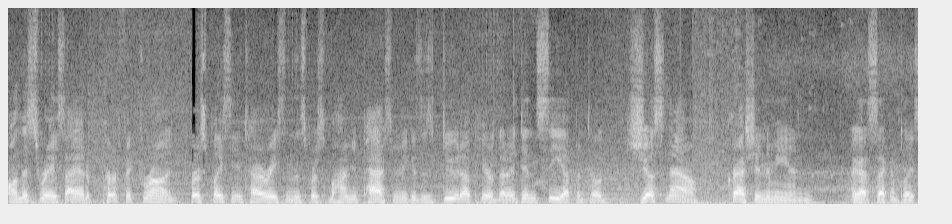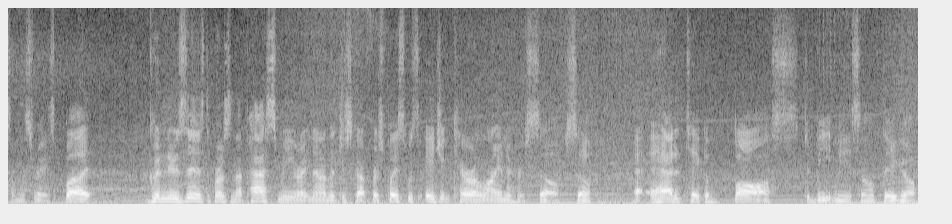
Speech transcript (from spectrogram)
on this race, I had a perfect run. First place the entire race, and this person behind me passed me because this dude up here that I didn't see up until just now crashed into me, and I got second place on this race. But good news is the person that passed me right now that just got first place was Agent Carolina herself. So it had to take a boss to beat me. So there you go.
